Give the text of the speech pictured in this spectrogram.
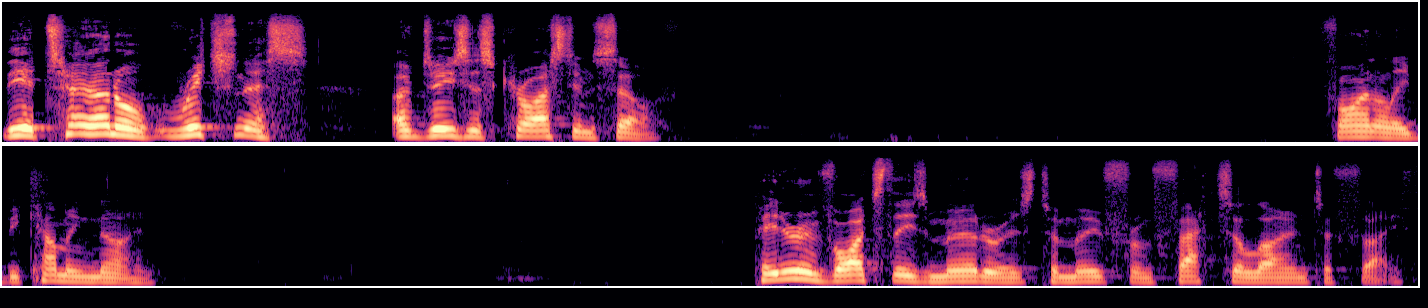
the eternal richness of Jesus Christ Himself. Finally, becoming known. Peter invites these murderers to move from facts alone to faith.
